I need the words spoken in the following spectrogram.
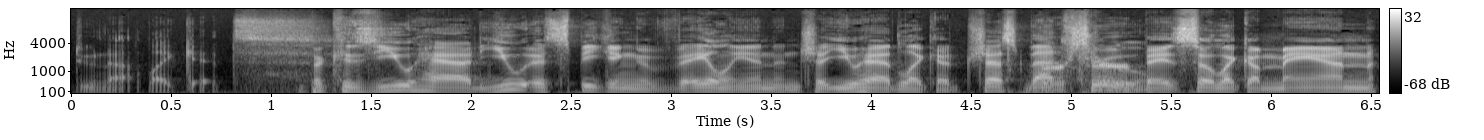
do not like it. because you had you uh, speaking of alien and sh- you had like a chest That's burster true. base so like a man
